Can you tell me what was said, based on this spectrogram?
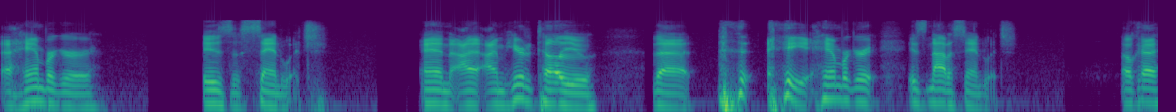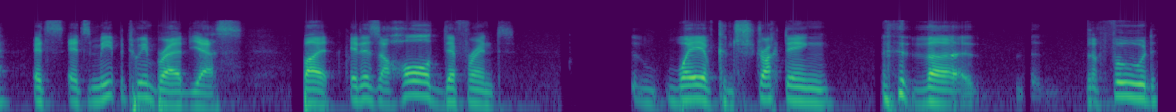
a hamburger is a sandwich. And I, I'm here to tell you that a hamburger is not a sandwich. Okay? It's it's meat between bread, yes, but it is a whole different way of constructing the the food.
